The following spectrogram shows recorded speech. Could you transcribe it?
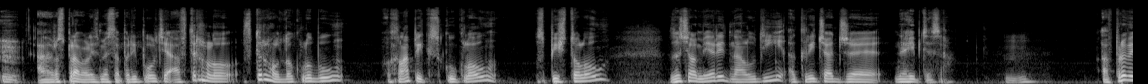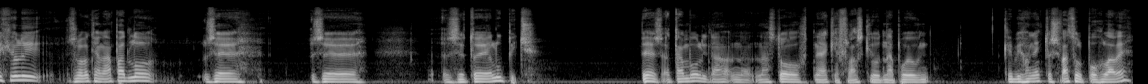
a rozprávali sme sa pri pulte a vtrhlo, vtrhol do klubu chlapík s kuklou, s pištolou, začal mieriť na ľudí a kričať, že nehybte sa. Mhm. A v prvej chvíli človeka napadlo, že, že, že to je lupič. Vieš, a tam boli na, na, na stoloch nejaké flašky od napojov. Keby ho niekto švacol po hlave,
